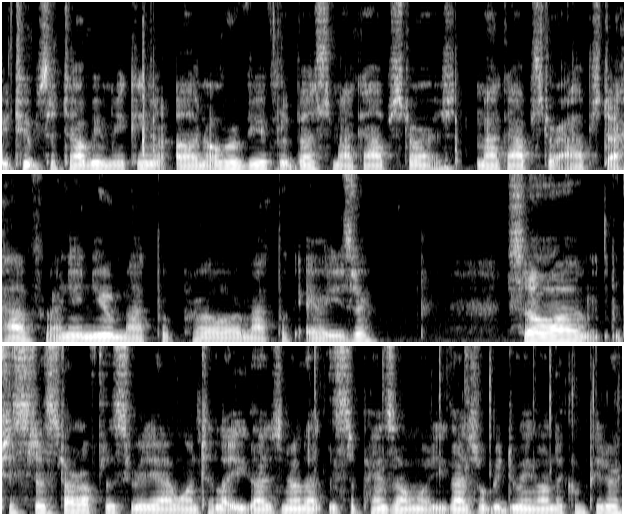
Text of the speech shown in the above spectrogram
YouTube, so today I'll be making an overview of the best Mac App Stores, Mac App Store apps to have for any new MacBook Pro or MacBook Air user. So um, just to start off this video, I want to let you guys know that this depends on what you guys will be doing on the computer,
